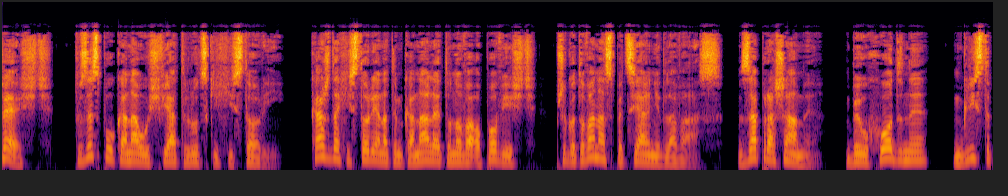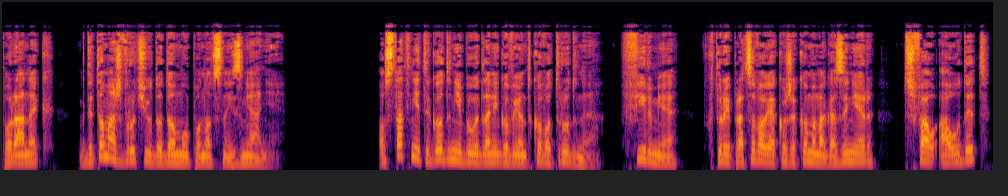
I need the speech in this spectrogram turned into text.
Cześć, tu zespół kanału Świat Ludzkich Historii. Każda historia na tym kanale to nowa opowieść, przygotowana specjalnie dla Was. Zapraszamy. Był chłodny, mglisty poranek, gdy Tomasz wrócił do domu po nocnej zmianie. Ostatnie tygodnie były dla niego wyjątkowo trudne. W firmie, w której pracował jako rzekomy magazynier, trwał audyt,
